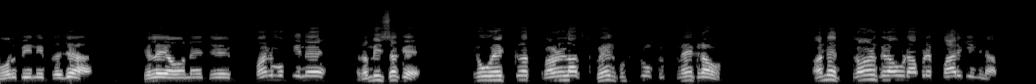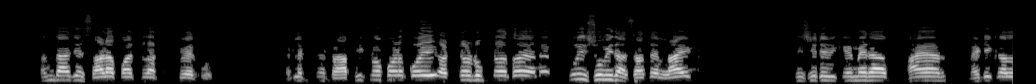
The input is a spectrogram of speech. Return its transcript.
મોરબીની પ્રજા ખેલૈયાઓને જે મન મૂકીને રમી શકે એવું એક ત્રણ લાખ સ્ક્વેર ફૂટનું પ્લે ગ્રાઉન્ડ અને ત્રણ ગ્રાઉન્ડ આપણે પાર્કિંગના અંદાજે સાડા પાંચ લાખ સ્ક્વેર ફૂટ એટલે ટ્રાફિકનો પણ કોઈ અડચણરૂપ ન થાય અને પૂરી સુવિધા સાથે light CCTV camera fire medical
